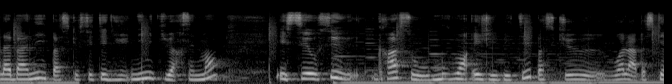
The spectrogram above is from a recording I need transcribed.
l'a bannie parce que c'était du limite du harcèlement. Et c'est aussi grâce au mouvement LGBT parce que, voilà, parce que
